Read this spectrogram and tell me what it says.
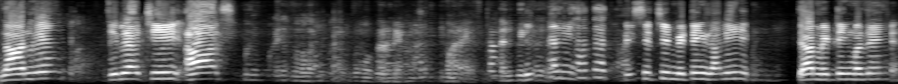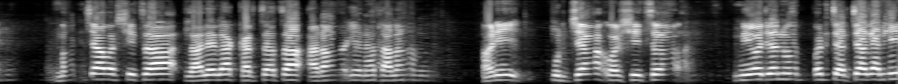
नांदेड जिल्ह्याची आज डीसीची मीटिंग झाली. त्या मीटिंगमध्ये मागच्या वर्षीचा झालेल्या खर्चाचा आढावा घेण्यात आला आणि पुढच्या वर्षीच नियोजन पण चर्चा झाली.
